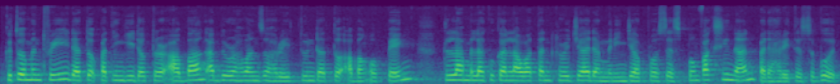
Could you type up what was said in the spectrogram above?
Ketua Menteri Datuk Patinggi Dr. Abang Abdul Rahman Zuhari Tun Datuk Abang Openg telah melakukan lawatan kerja dan meninjau proses pemvaksinan pada hari tersebut.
